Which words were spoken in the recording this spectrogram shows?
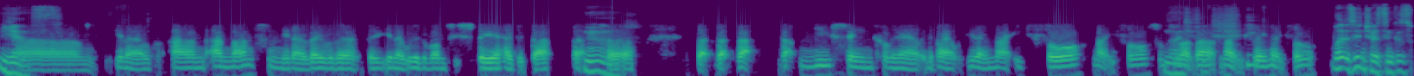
yes. Um, you know, and, and Mansun, you know, they were the, the, you know, we were the ones who spearheaded that, that, yes. uh, that, that, that that new scene coming out in about you know 94 94 something 94. like that 93 94 well it's interesting because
